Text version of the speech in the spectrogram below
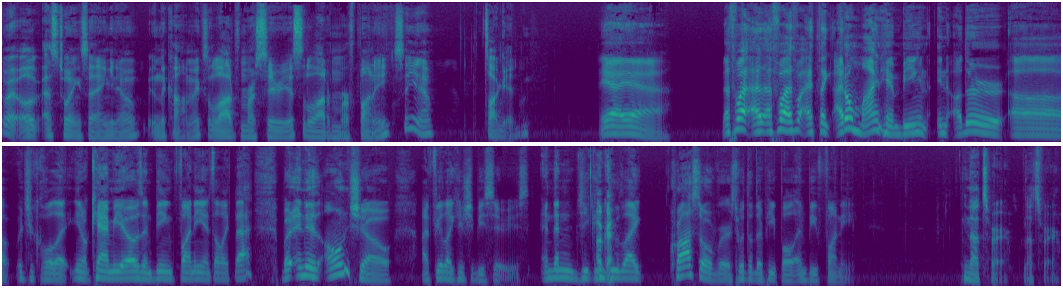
Right. Well, as Toyin saying, you know, in the comics, a lot of them are serious, a lot of them are funny. So you know, it's all good. Yeah, yeah. That's why. That's why. That's why. It's like I don't mind him being in other, uh, what you call it, you know, cameos and being funny and stuff like that. But in his own show, I feel like he should be serious, and then he can Okay. do like crossovers with other people and be funny. That's fair. That's fair.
